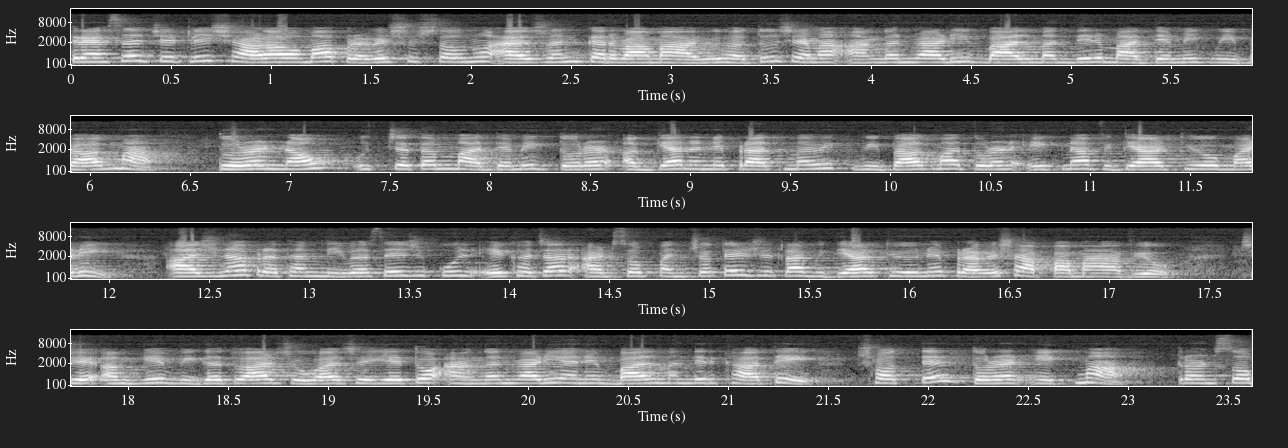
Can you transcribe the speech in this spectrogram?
ત્રેસઠ જેટલી શાળાઓમાં પ્રવેશ ઉત્સવનું આયોજન કરવામાં આવ્યું હતું, જેમાં આંગણવાડી બાલ મંદિર માધ્યમિક વિભાગમાં ધોરણ નવ, ઉચ્ચતમ માધ્યમિક ધોરણ અગિયાર અને પ્રાથમિક વિભાગમાં ધોરણ એકના વિદ્યાર્થીઓ મળી. આજના પ્રથમ દિવસે જ કુલ એક જેટલા વિદ્યાર્થીઓને પ્રવેશ આપવામાં આવ્યો. જે અંગે વિગતવાર જોવા જઈએ તો આંગણવાડી અને બાલ મંદિર ખાતે છોતેર ધોરણ એકમાં, ત્રણસો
